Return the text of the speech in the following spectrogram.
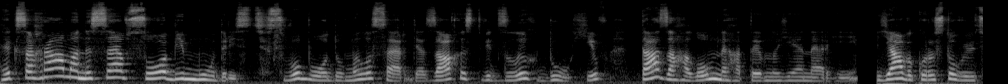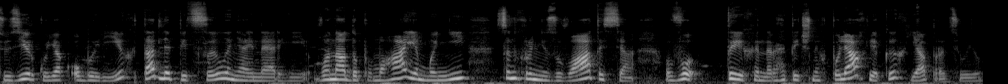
Гексаграма несе в собі мудрість, свободу, милосердя, захист від злих духів та загалом негативної енергії. Я використовую цю зірку як оберіг та для підсилення енергії. Вона допомагає мені синхронізуватися в тих енергетичних полях, в яких я працюю.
